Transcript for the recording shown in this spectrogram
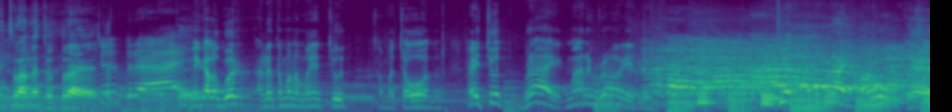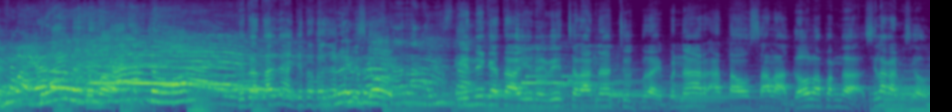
Ini celana cutbray. Cut bray. Ini kalau gue ada teman namanya Cut sama cowok. Hei Cut, Bray, mana bro? Cut, Bray? Oh, Oke. dua ya. Bray dong. Tanya, kita tanya ke Bray, Miss Bray, Gaul. Ini kata Ayu Dewi celana cutbray. Benar atau salah? Gaul apa enggak? Silakan Miss Gaul.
